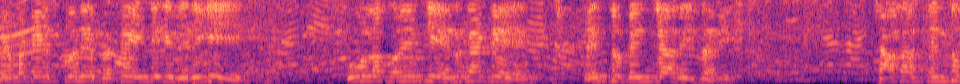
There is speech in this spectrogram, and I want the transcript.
వెంబటేసుకుని ప్రతి ఇంటికి తిరిగి స్కూళ్ళ గురించి ఎందుకంటే స్ట్రెంత్ పెంచారు ఈసారి. చాలా స్ట్రెంత్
